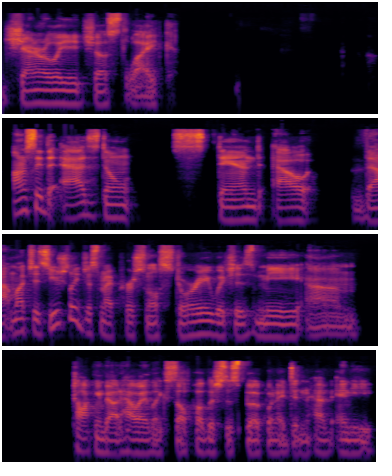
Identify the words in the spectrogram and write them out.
generally just like honestly, the ads don't stand out that much. It's usually just my personal story, which is me um, talking about how I like self published this book when I didn't have any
